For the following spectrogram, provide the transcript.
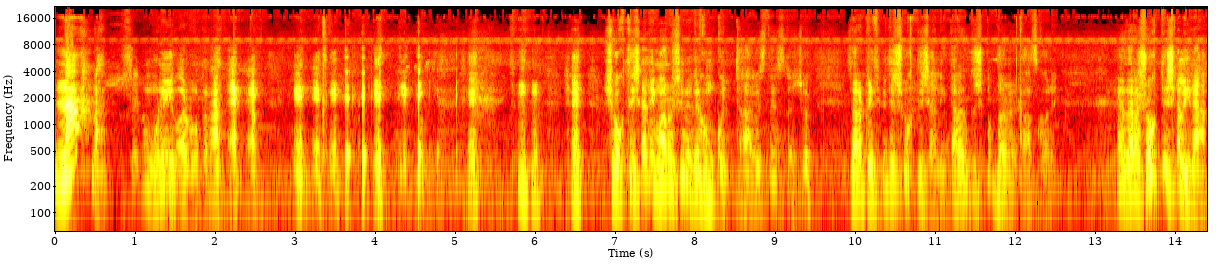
না। না সেটা মনেই হওয়ার কথা না। শক্তিশালী মানুষের এরকম করতে হয় বুঝতে পারছ? যারা পৃথিবীতে শক্তিশালী তারা কিন্তু সব ধরনের কাজ করে। হ্যাঁ যারা শক্তিশালী না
